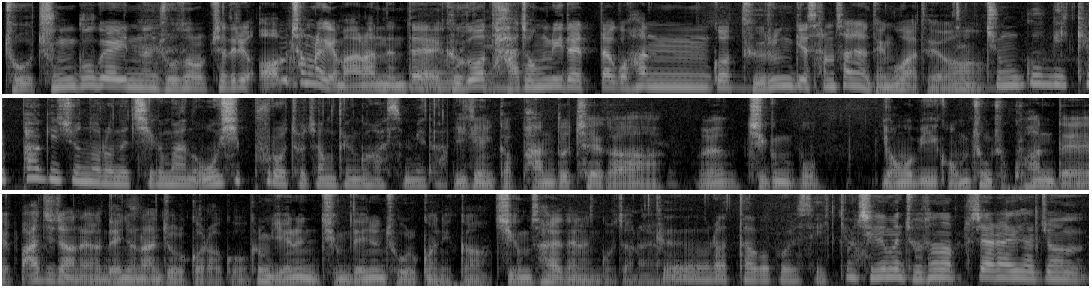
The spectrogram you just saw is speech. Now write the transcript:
조- 중국에 있는 조선 업체들이 엄청나게 많았는데 네, 그거 맞아요. 다 정리됐다고 한 거 들은 게 3, 4년 된 것 같아요. 중국이 캐파 기준으로는 지금 한 50% 조정된 것 같습니다. 이게 그러니까 반도체가 예? 지금 뭐 영업이익 엄청 좋고 한데 빠지잖아요. 내년 안 좋을 거라고. 그럼 얘는 지금 내년 좋을 거니까 지금 사야 되는 거잖아요. 그렇다고 볼 수 있죠. 좀 지금은 조선업 투자를 하기가 좀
